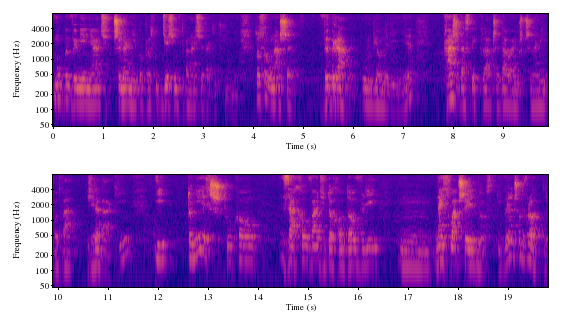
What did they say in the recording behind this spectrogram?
mógłbym wymieniać przynajmniej po prostu 10-12 takich linii. To są nasze wybrane, ulubione linie. Każda z tych klaczy dała już przynajmniej po dwa źrebaki i to nie jest sztuką zachować do hodowli mm, najsłabsze jednostki. Wręcz odwrotnie.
